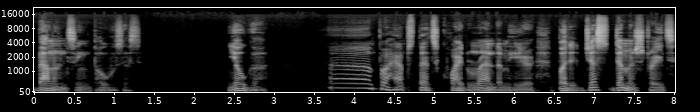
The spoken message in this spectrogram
balancing poses. Yoga. Uh, perhaps that's quite random here, but it just demonstrates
